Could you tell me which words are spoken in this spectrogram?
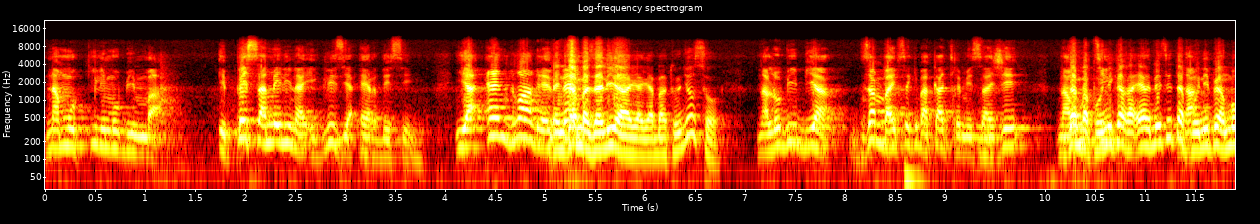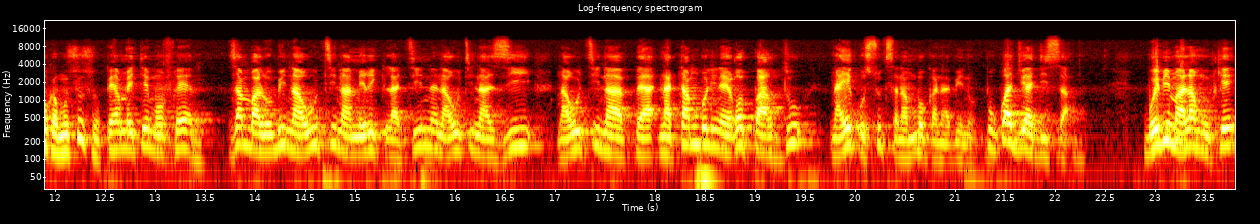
na mokili mobimba. Epesameli na église ya rdc il y a un grand réveil. Azali ya, ya, ya bato nyonso. Nalobi bien. Nzambe ayebisaki ba quatre messager nzambe aponi kaka rdc te aponi mpe ya mboka mosusu. Permettez mon frère nzambe alobi nauti na amérique latine nauti na asie nauti na, natamboli na europe partout naye kosukisa na mboka na bino. Pourquoi dieu a dit ça? Boyebi malamu ke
